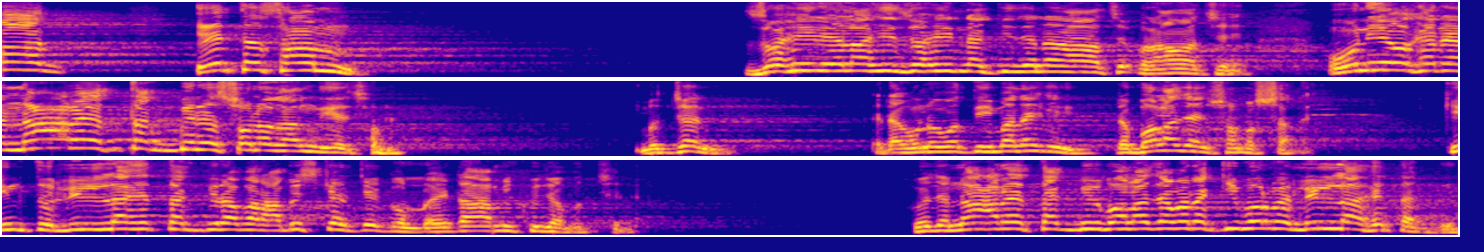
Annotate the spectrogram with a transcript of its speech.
বাঘ, এতেসাম জহির এলাহি জহির না কি যেন আছে, নাম আছে। উনি ওখানে নারে তাকবীরের স্লোগান দিয়েছেন বুঝছেন? এটা অনুমতি মানে কি? এটা বলা যায় সমস্যা নেই। কিন্তু লিল্লাহে তাকবির আবার আবিষ্কার কে করল? এটা আমি খুঁজে পাচ্ছি না। খুঁজে না, আরে তাকবীর বলা যাবে না, কি বলবে? লিল্লাহে তাকবির।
